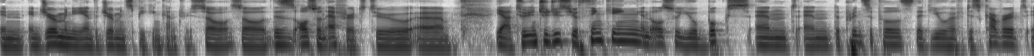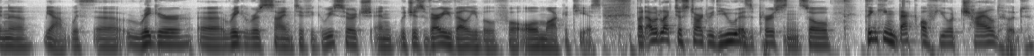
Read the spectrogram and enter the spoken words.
in, in Germany and the German speaking countries. So so this is also an effort to uh, yeah to introduce your thinking and also your books and and the principles that you have discovered in a yeah with uh, rigor uh, rigorous scientific research and which is very valuable for all marketeers. But I would like to start with you as a person. So thinking back of your childhood,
